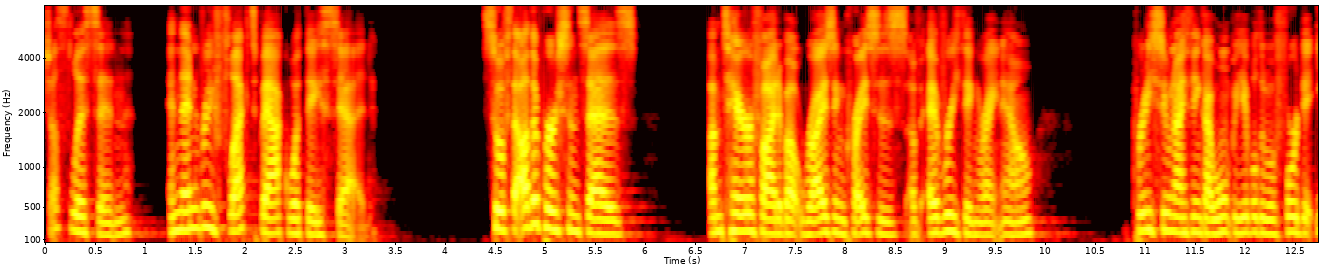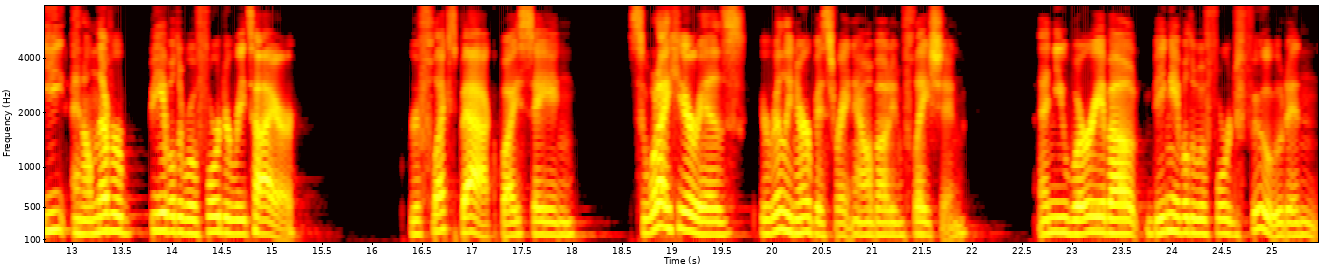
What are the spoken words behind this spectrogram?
Just listen and then reflect back what they said. So if the other person says, I'm terrified about rising prices of everything right now, Pretty soon, I think I won't be able to afford to eat and I'll never be able to afford to retire. Reflect back by saying, So, what I hear is you're really nervous right now about inflation and you worry about being able to afford food. And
